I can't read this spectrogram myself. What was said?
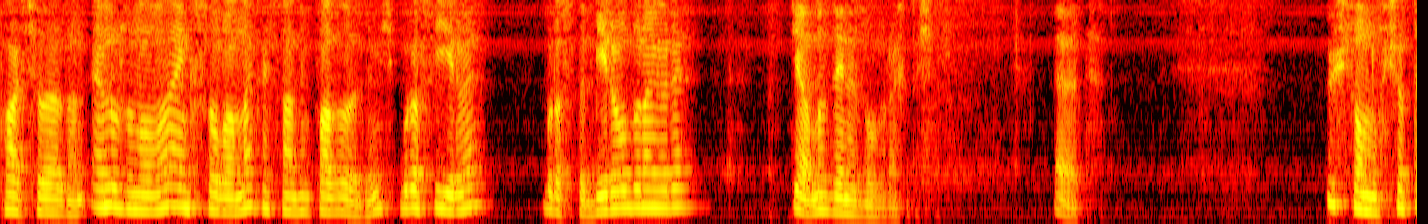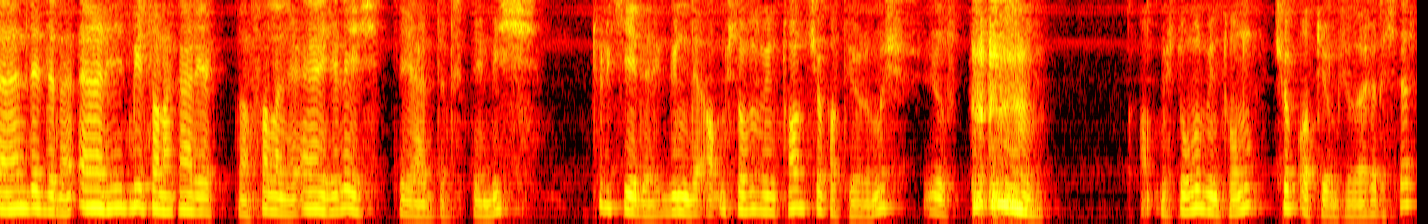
parçalardan en uzun olan en kısa olandan kaç santim fazla demiş. Burası 20. Burası da 1 olduğuna göre cevabımız denizli olur arkadaşlar. Evet. 3 tonluk çöpten elde edilen enerji 1 ton akaryakıttan salınacak enerjiyle eşit değerdir demiş. Türkiye'de günde 69 bin ton çöp atıyormuş. 69 bin tonluk çöp atıyormuşuz arkadaşlar.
